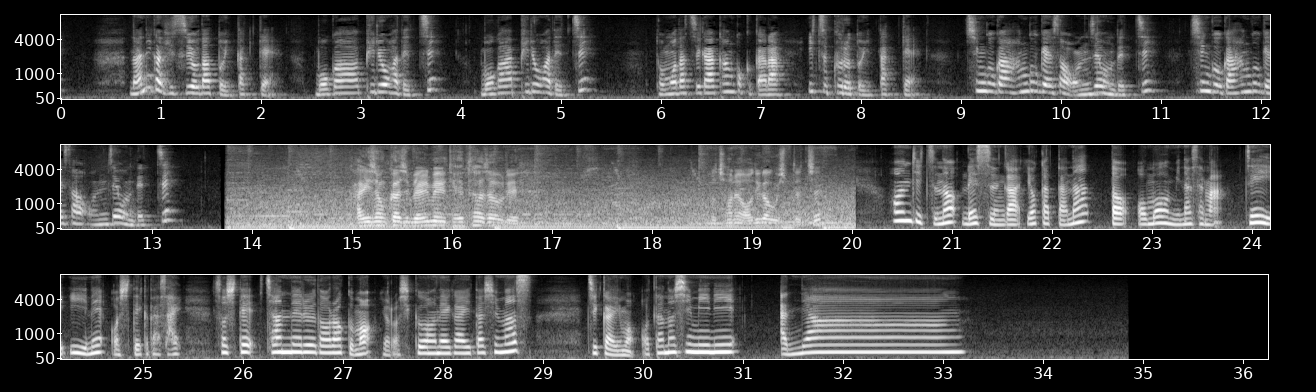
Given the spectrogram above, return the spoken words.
何が必要だと言ったっけ뭐가 필요하댔지 뭐가 필요하댔지 友達が韓国からいつ来ると言ったっけ친구가 한국에서 언제 온댔지 친구가 한국에서 언제 온댔지 가기 전까지 매일매일 데이트하자 우리 너 전에 어디 가고 싶댔지? 本日のレッスンが良かったなと思う皆様、ぜひいいね押してください。そしてチャンネル登録もよろしくお願いいたします。次回もお楽しみに。あんにゃーん。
